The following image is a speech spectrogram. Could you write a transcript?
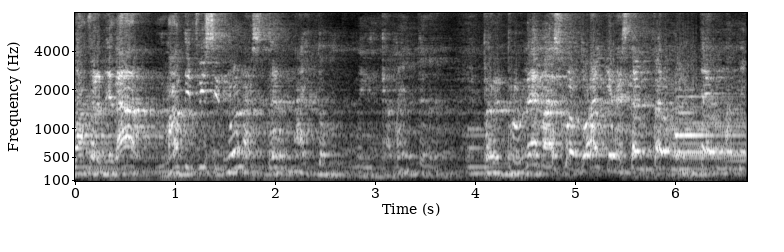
La enfermedad más difícil no es la externa, hay medicamentos. Pero el problema es cuando alguien está enfermo internamente.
